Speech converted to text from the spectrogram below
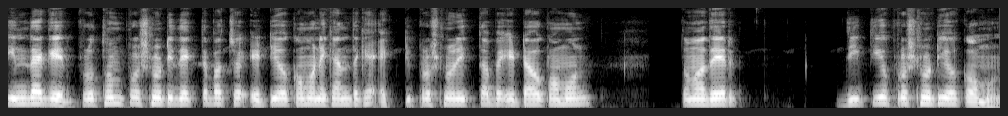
তিন দাগের প্রথম প্রশ্নটি দেখতে পাচ্ছ, এটিও কমন এখান থেকে একটি প্রশ্ন লিখতে হবে, এটাও কমন তোমাদের দ্বিতীয় প্রশ্নটিও কমন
